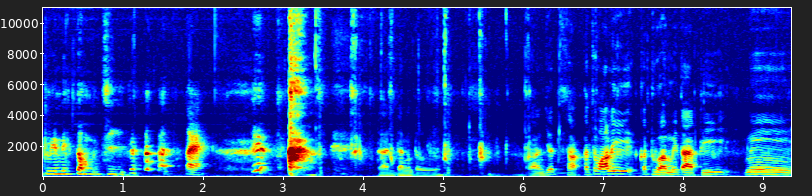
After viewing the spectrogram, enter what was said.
klinik tongji teh Dandang tuh. Lanjut, kecuali kedua mie tadi, mie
